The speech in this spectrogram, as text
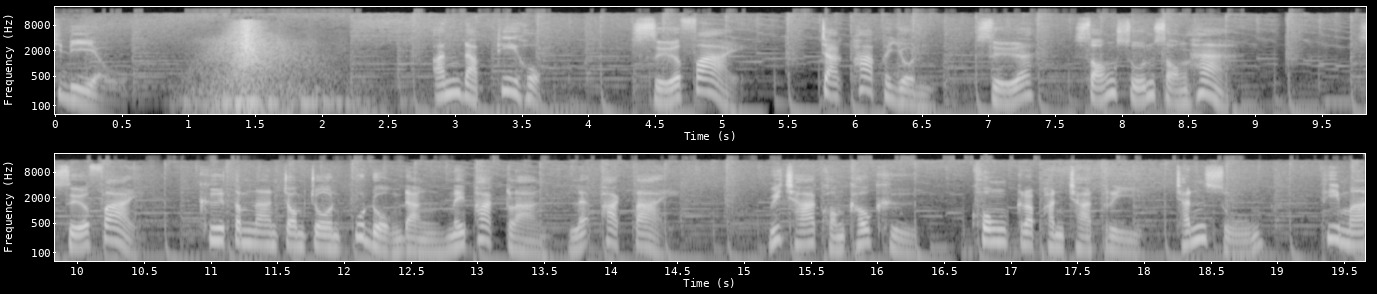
ทีเดียว อันดับที่ 6 เสือฝ้าย จากภาพยนตร์ เสือ 2025 เสือฝ้าย คือตำนานจอมโจรผู้โด่งดังในภาคกลางและภาคใต้ วิชาของเขาคือ คงกระพันชาตรี ชั้นสูง ที่มา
